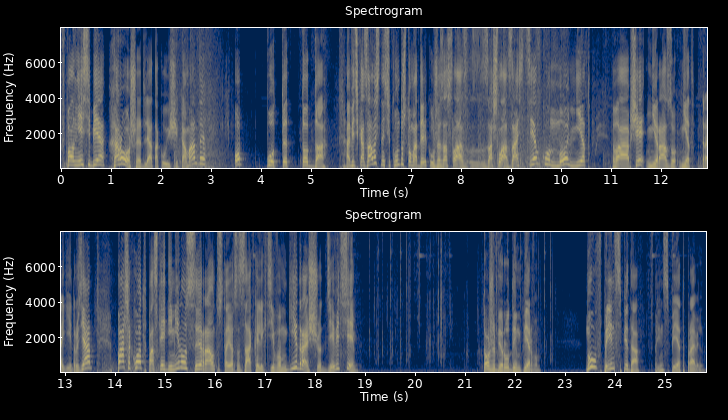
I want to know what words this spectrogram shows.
вполне себе хорошее для атакующей команды. Оп, вот это да! А ведь казалось на секунду, что моделька уже зашла, зашла за стенку, но нет. Вообще ни разу нет, дорогие друзья. Паша Кот, последний минус, и раунд остается за коллективом Гидра. Счет 9-7. Тоже беру дым первым. Ну, в принципе, да. В принципе, это правильно.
